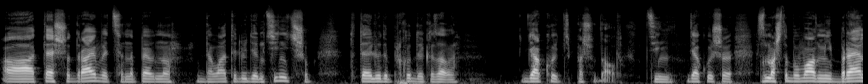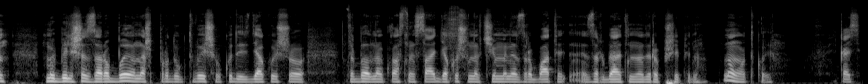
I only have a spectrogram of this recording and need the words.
А те, що драйвить, це, напевно, давати людям цінність, щоб тебе люди приходили і казали: дякую, типу, що дав цінність. Дякую, що змасштабував мій бренд. Ми більше заробили, наш продукт вийшов кудись. Дякую, що зробили нам класний сайт, дякую, що навчив мене заробляти, заробляти на дропшипінгу. Ну, от такий. Якась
